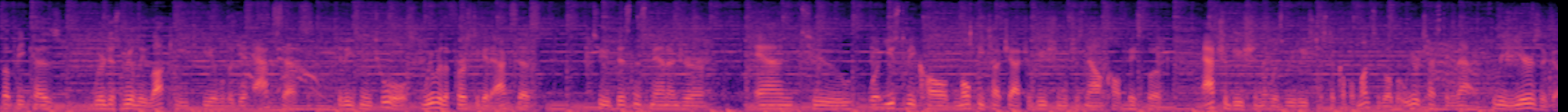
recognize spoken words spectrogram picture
but because we're just really lucky to be able to get access to these new tools. We were the first to get access to Business Manager and to what used to be called multi-touch attribution, which is now called Facebook Attribution that was released just a couple months ago, but we were testing that three years ago,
